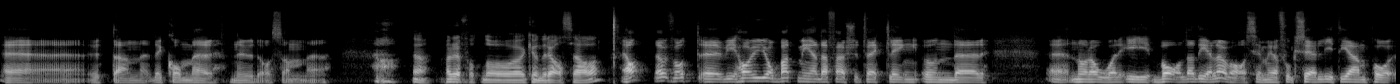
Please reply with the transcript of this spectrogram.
Eh, utan det kommer nu då som... Eh, ja. Har dere fått noen kunder i Asia? da? Ja, det har vi fått. Vi har jobbat med affärsutveckling under några år i valda delar av Asien. Vi har fokuserat lite grann på...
